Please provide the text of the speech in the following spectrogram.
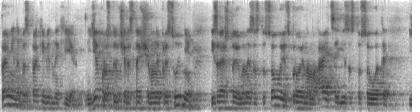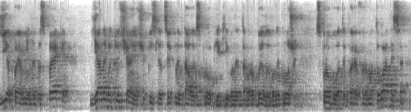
певні небезпеки від них є. Є просто через те, що вони присутні, і зрештою вони застосовують зброю, намагаються її застосовувати. Є певні небезпеки. Я не виключаю, що після цих невдалих спроб, які вони там робили, вони можуть спробувати переформатуватися,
